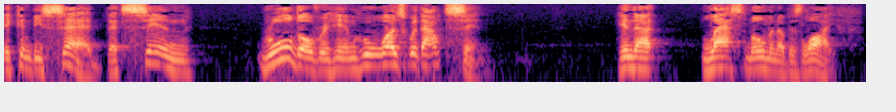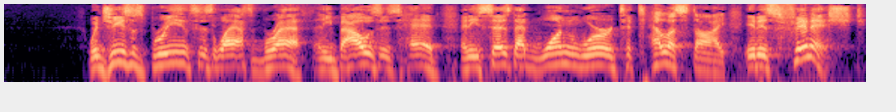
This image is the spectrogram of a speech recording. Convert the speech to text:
It can be said that sin ruled over him who was without sin in that last moment of his life. When Jesus breathes his last breath and he bows his head and he says that one word to tetelestai, it is finished.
